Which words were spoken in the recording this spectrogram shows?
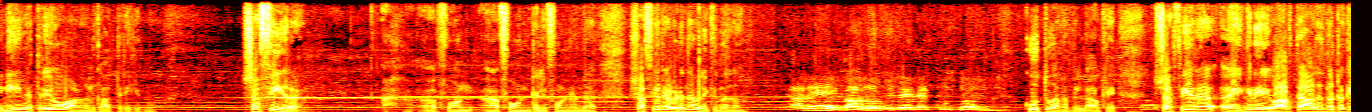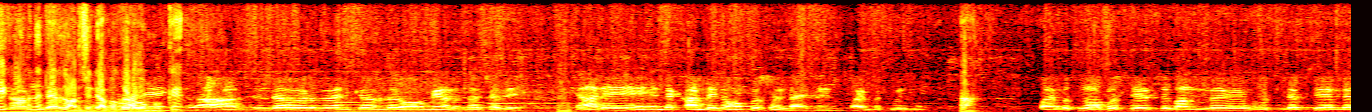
ഇനിയും എത്രയോ ആളുകൾ കാത്തിരിക്കുന്നു. ഷഫീർ. ഫോൺ ഫോൺ ടെലിഫോണിലുണ്ട്. ഷഫീർ എവിടെ നിന്നാണ് വിളിക്കുന്നത് കൂത്തുപറമ്പില്ല ഓക്കെ. ഷഫീർ ഇങ്ങനെ ഈ വാർത്ത ആദ്യം തൊട്ടൊക്കെ കാണുന്നുണ്ടായിരുന്നു അർജുന്റെ അപകടവും ഒക്കെ. അർജുന്റെ അപകടം എനിക്ക് നല്ല ഓർമ്മയാണ്. എന്താ വെച്ചാൽ ഞാൻ എന്റെ കണ്ണിന് ഓപ്പറേഷൻ ഉണ്ടായിരുന്നു കോയമ്പത്തൂരിൽ കോയമ്പത്തൂർ ഓപ്പറേഷൻ ചെയ്ത് വന്ന് വീട്ടിലെത്തിയ എന്റെ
